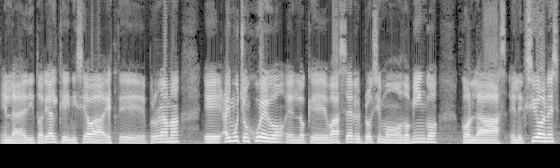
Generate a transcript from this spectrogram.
en la editorial que iniciaba este programa, eh, hay mucho en juego en lo que va a ser el próximo domingo con las elecciones,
